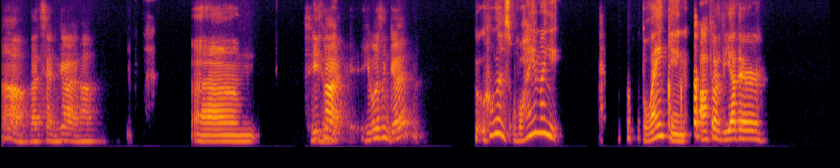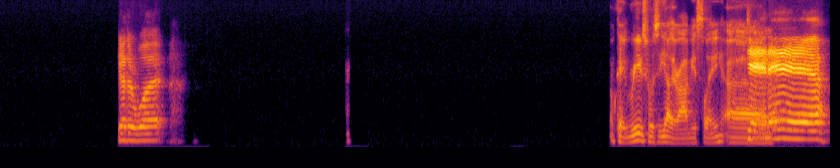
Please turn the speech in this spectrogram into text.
Oh, that same guy, huh? Um, he's not. He wasn't good. Who, who else? Why am I blanking off of the other? The other what? Okay, Reaves was the other, obviously. Um, it.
